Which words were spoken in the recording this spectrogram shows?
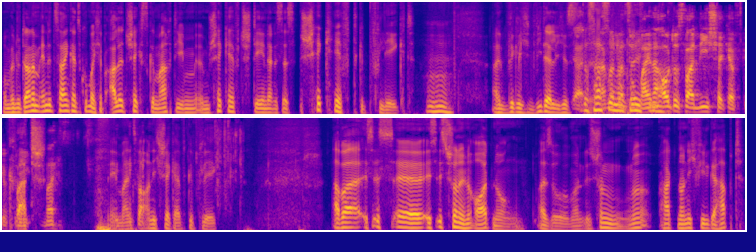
Und wenn du dann am Ende zeigen kannst, guck mal, ich habe alle Checks gemacht, die im, im Checkheft stehen, dann ist das Checkheft gepflegt. Mhm. Ein wirklich widerliches. Ja, Das sagen hast du natürlich Meine gemacht. Autos waren nie Checkheft gepflegt. Quatsch. Mein- Nee, meins war auch nicht Checkheft gepflegt. Aber es ist, äh, es ist schon in Ordnung. Also man ist schon, ne, hat noch nicht viel gehabt.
